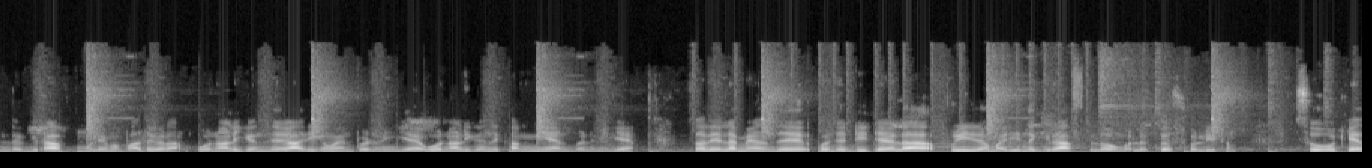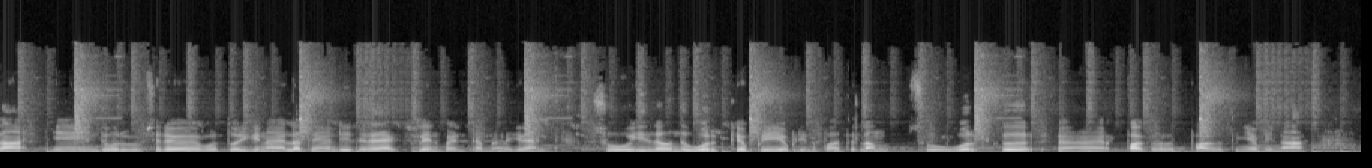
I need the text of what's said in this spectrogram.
இந்த கிராஃப் மூலியமாக பார்த்துக்கலாம். ஒரு நாளைக்கு வந்து அதிகமாக ஏர்ன் பண்ணுவீங்க. ஒரு நாளைக்கு வந்து கம்மியாக ஏர்ன் பண்ணுவீங்க. ஸோ அது எல்லாமே வந்து கொஞ்சம் டீட்டெயிலாக புரிகிற மாதிரி இந்த கிராஃபில் உங்களுக்கு சொல்லிட்டோம். ஸோ ஓகே தான். இந்த ஒரு வெப்சைட்டை பொறுத்த வரைக்கும் நான் எல்லாத்தையும் டீட்டெயிலாக எக்ஸ்பிளைன் பண்ணிட்டேன் நினைக்கிறேன். ஸோ இதில் வந்து ஒர்க் எப்படி அப்படின்னு பார்த்துக்கலாம் ஸோ ஒர்க்கு பார்க்குறது பார்த்தீங்க அப்படின்னா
